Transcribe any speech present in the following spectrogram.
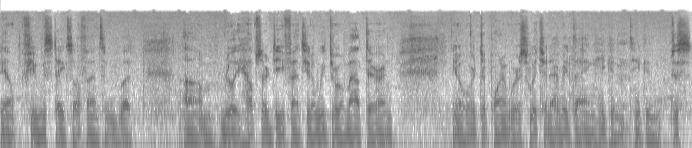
you know a few mistakes offensively, but um, really helps our defense. You know, we threw him out there and. You know, we're at the point where we're switching everything. He can he can just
